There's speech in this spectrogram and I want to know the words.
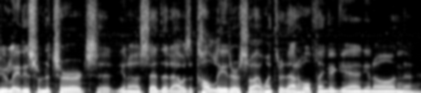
few ladies from the church. Uh, you know, said that I was a cult leader, so I went through that whole thing again. You know, and the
